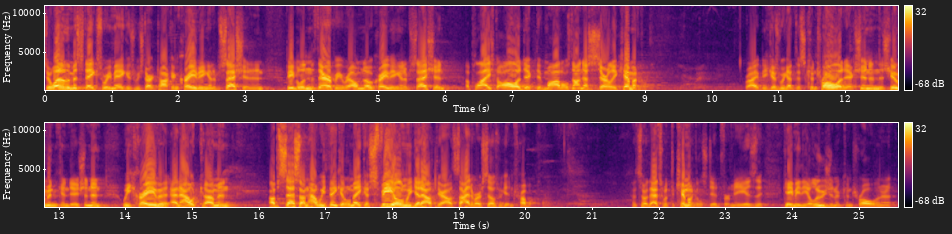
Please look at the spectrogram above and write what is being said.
So, one of the mistakes we make is we start talking craving and obsession. And people in the therapy realm know craving and obsession applies to all addictive models, not necessarily chemical. Right? Because we got this control addiction and this human condition, and we crave an outcome and obsess on how we think it'll make us feel, and we get out there outside of ourselves, we get in trouble. And so that's what the chemicals did for me, is it gave me the illusion of control in a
